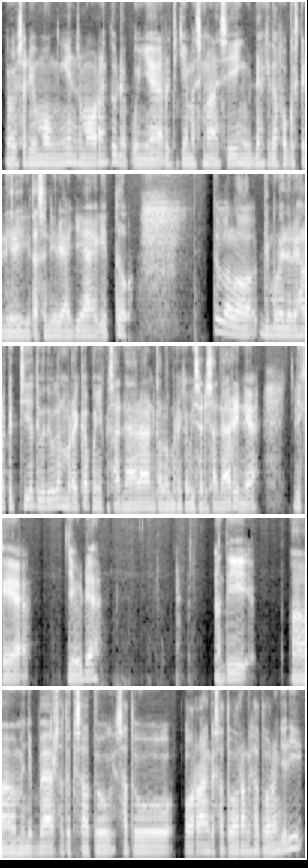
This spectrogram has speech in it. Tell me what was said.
nggak usah diomongin. Semua orang tuh udah punya rezeki masing-masing. Udah kita fokus ke diri kita sendiri aja gitu itu kalau dimulai dari hal kecil tiba-tiba kan mereka punya kesadaran kalau mereka bisa disadarin ya. Jadi kayak ya udah nanti uh, menyebar satu ke satu satu orang ke satu orang ke satu orang. Jadi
